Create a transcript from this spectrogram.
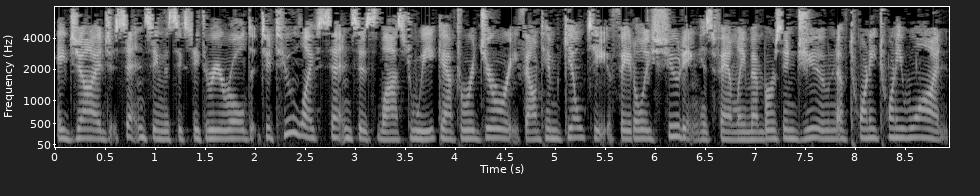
A judge sentencing the 63-year-old to two life sentences last week after a jury found him guilty of fatally shooting his family members in June of 2021.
